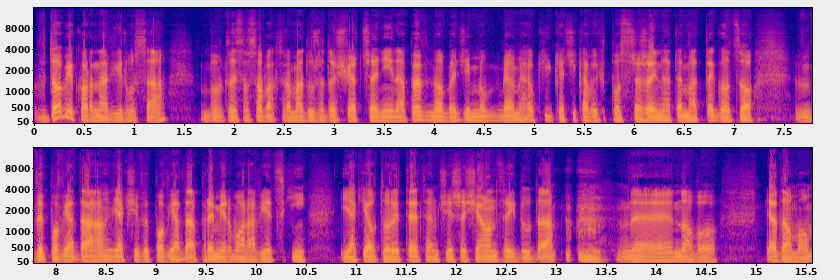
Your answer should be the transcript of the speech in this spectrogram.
w dobie koronawirusa, bo to jest osoba, która ma duże doświadczenie i na pewno będzie miał, kilka ciekawych spostrzeżeń na temat tego, co wypowiada, jak się wypowiada premier Morawiecki i jaki autorytetem cieszy się Andrzej Duda. E, no bo wiadomo,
